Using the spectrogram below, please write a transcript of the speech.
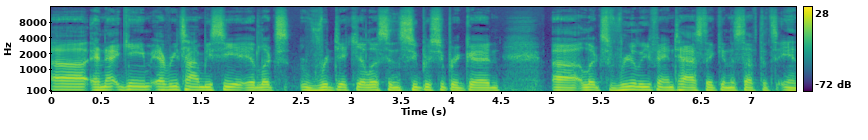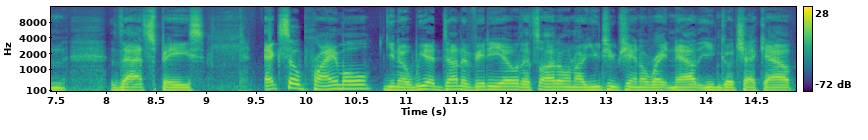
uh, and that game, every time we see it, it looks ridiculous and super, super good. Uh, looks really fantastic in the stuff that's in that space. Exoprimal, you know, we had done a video that's out on our YouTube channel right now that you can go check out.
